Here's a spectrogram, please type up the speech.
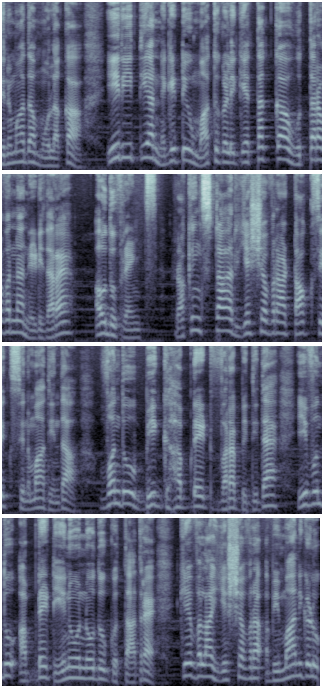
ಸಿನಿಮಾದ ಮೂಲಕ ಈ ರೀತಿಯ ನೆಗೆಟಿವ್ ಮಾತುಗಳಿಗೆ ತಕ್ಕ ಉತ್ತರವನ್ನ ನೀಡಿದ್ದಾರೆ. ಹೌದು ಫ್ರೆಂಡ್ಸ್ ರಾಕಿಂಗ್ ಸ್ಟಾರ್ ಯಶ್ ಅವರ ಟಾಕ್ಸಿಕ್ ಸಿನಿಮಾದಿಂದ ಒಂದು ಬಿಗ್ ಅಪ್ಡೇಟ್ ಹೊರಬಿದ್ದಿದೆ. ಈ ಒಂದು ಅಪ್ಡೇಟ್ ಏನು ಅನ್ನೋದು ಗೊತ್ತಾದರೆ, ಕೇವಲ ಯಶ್ ಅವರ ಅಭಿಮಾನಿಗಳು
